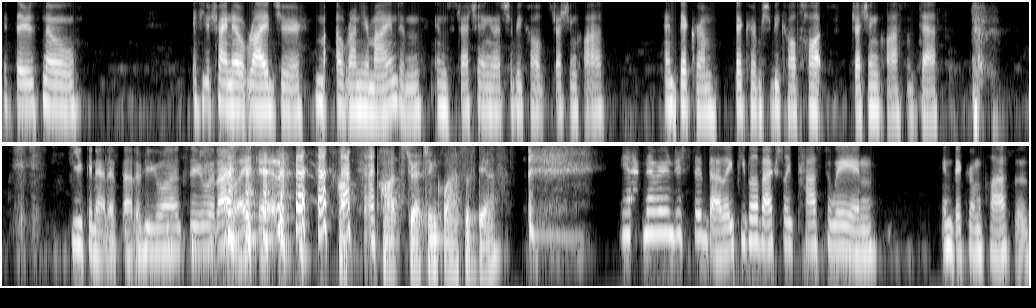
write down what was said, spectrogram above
If there's no, if you're trying to outride your outrun your mind and in stretching, that should be called stretching class. And Bikram, Bikram should be called hot stretching class of death. you can edit that if you want to, but I like it. hot, hot stretching class of death. Yeah, I've never understood that. Like people have actually passed away in in Bikram classes.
